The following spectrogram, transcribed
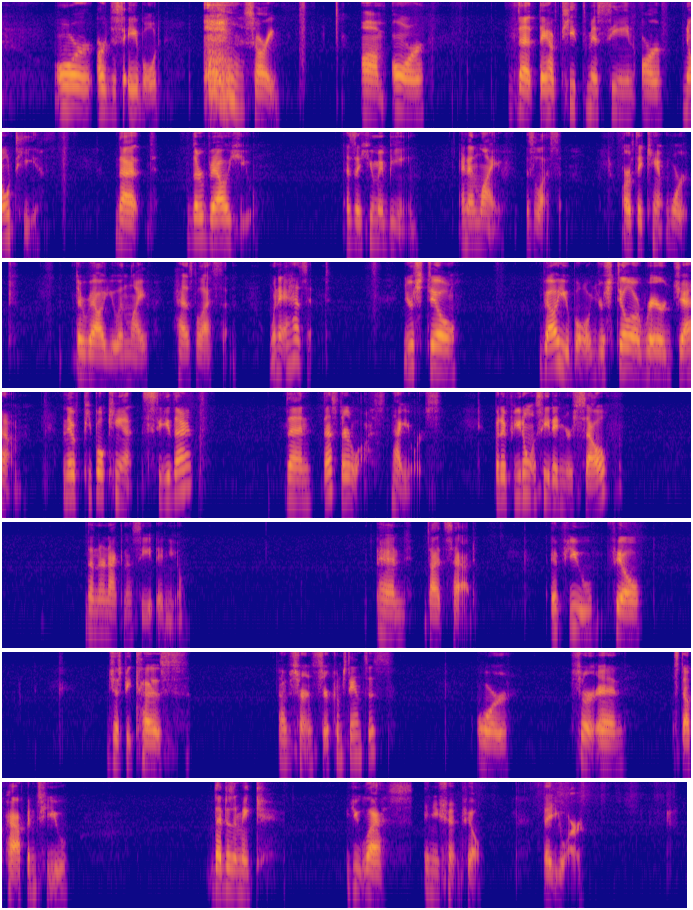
or are disabled sorry um or that they have teeth missing or no teeth that their value as a human being and in life is lessened or if they can't work their value in life has lessened when it hasn't. You're still valuable. You're still a rare gem. And if people can't see that, then that's their loss, not yours. But if you don't see it in yourself, then they're not going to see it in you. And that's sad. If you feel just because of certain circumstances or certain stuff happened to you, that doesn't make you less, and you shouldn't feel that you are.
